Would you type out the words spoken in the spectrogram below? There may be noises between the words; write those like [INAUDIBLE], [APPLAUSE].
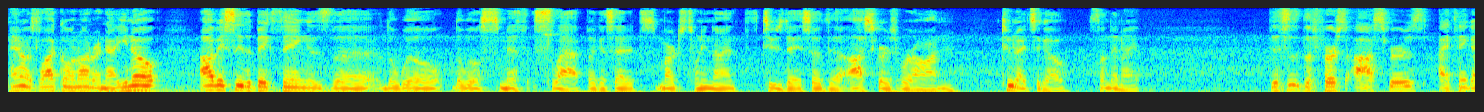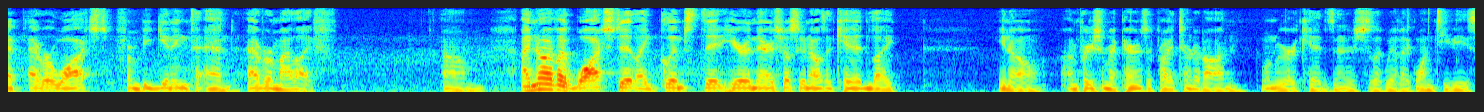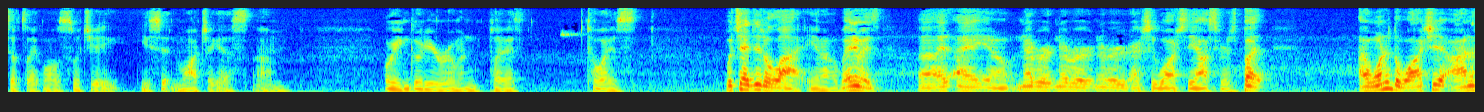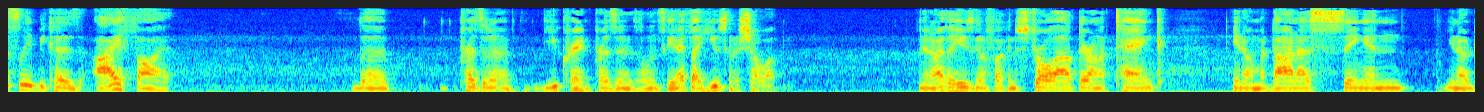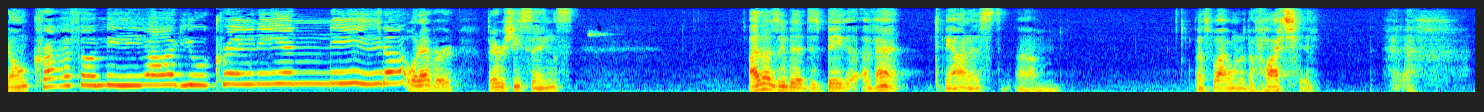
I know there's a lot going on right now. You know, obviously the big thing is the the Will the Will Smith slap. Like I said, it's March 29th, Tuesday, so the Oscars were on two nights ago, Sunday night. This is the first Oscars I think I've ever watched from beginning to end ever in my life. Um, I know I've like watched it, like glimpsed it here and there, especially when I was a kid. Like, you know, I'm pretty sure my parents would probably turn it on when we were kids, and it's just like we have like one TV, so it's like, well, it's what you you sit and watch, I guess. Um, or you can go to your room and play with toys, which I did a lot, you know. But anyways, uh, I, I you know never never never actually watched the Oscars, but I wanted to watch it honestly because I thought the president of Ukraine, President Zelensky, I thought he was gonna show up. You know, I thought he was gonna fucking stroll out there on a tank. You know, Madonna singing. You know, don't cry for me, our Ukrainian need, whatever, whatever she sings. I thought it was gonna be like this big event, to be honest. Um, that's why I wanted to [LAUGHS] watch it. uh,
